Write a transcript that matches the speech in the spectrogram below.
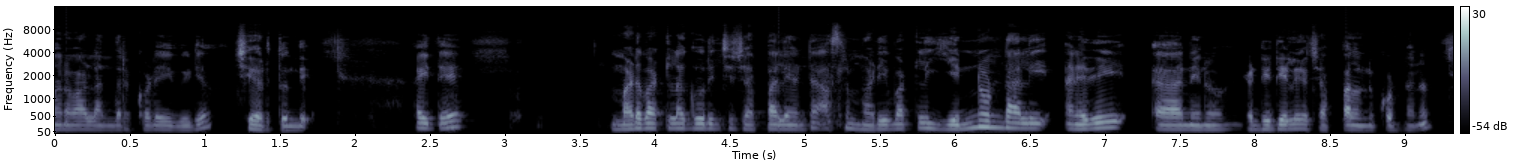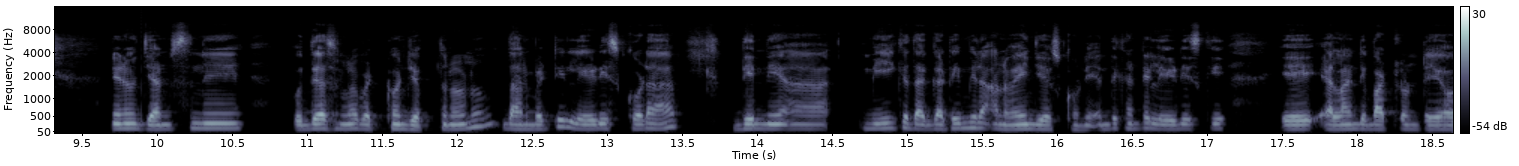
మన వాళ్ళందరికీ కూడా ఈ వీడియో చేరుతుంది. అయితే మడి బట్టల గురించి చెప్పాలి అంటే అసలు మడి బట్టలు ఎన్ని ఉండాలి అనేది నేను డీటెయిల్గా చెప్పాలనుకుంటున్నాను. నేను జెంట్స్ని ఉద్దేశంలో పెట్టుకొని చెప్తున్నాను. దాన్ని బట్టి లేడీస్ కూడా దీన్ని మీకు తగ్గట్టు మీరు అన్వయం చేసుకోండి. ఎందుకంటే లేడీస్కి ఏ ఎలాంటి బట్టలు ఉంటాయో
